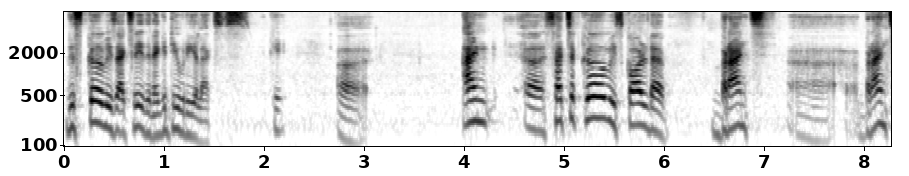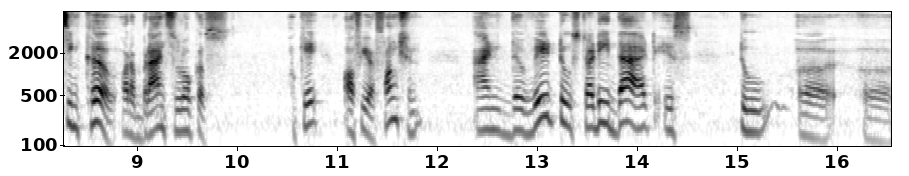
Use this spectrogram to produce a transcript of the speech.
this curve is actually the negative real axis okay and such a curve is called a branch branching curve or a branch locus okay of your function and the way to study that is to uh, uh,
